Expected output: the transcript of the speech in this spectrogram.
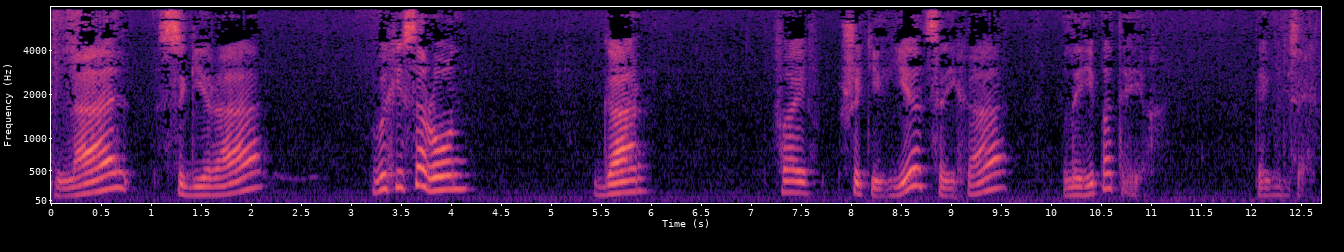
klal sgira v'chisaron gar 5. Shetigje tzricha lehipateach. Kijk wat hij zegt.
